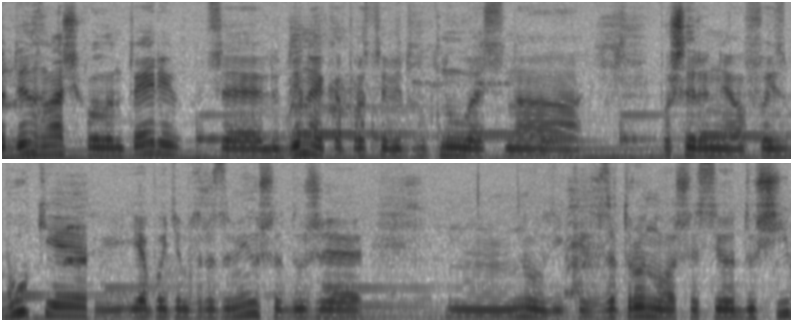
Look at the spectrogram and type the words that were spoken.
Один з наших волонтерів це людина, яка просто відгукнулась на поширення в Фейсбуці. Я потім зрозумів, що дуже ну, затронуло щось його душі.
